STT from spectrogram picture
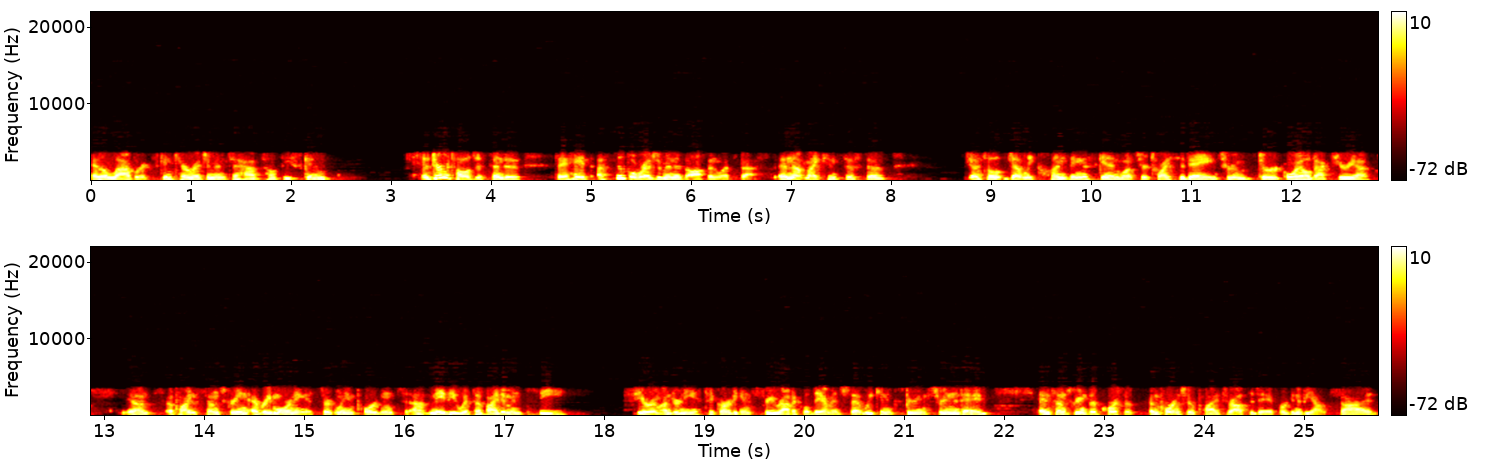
an elaborate skincare regimen to have healthy skin. So dermatologists tend to say, hey, a simple regimen is often what's best. And that might consist of gentle, gently cleansing the skin once or twice a day to remove dirt, oil, bacteria. Um, applying sunscreen every morning is certainly important, uh, maybe with a vitamin C serum underneath to guard against free radical damage that we can experience during the day. And sunscreens, of course, are important to apply throughout the day if we're going to be outside.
